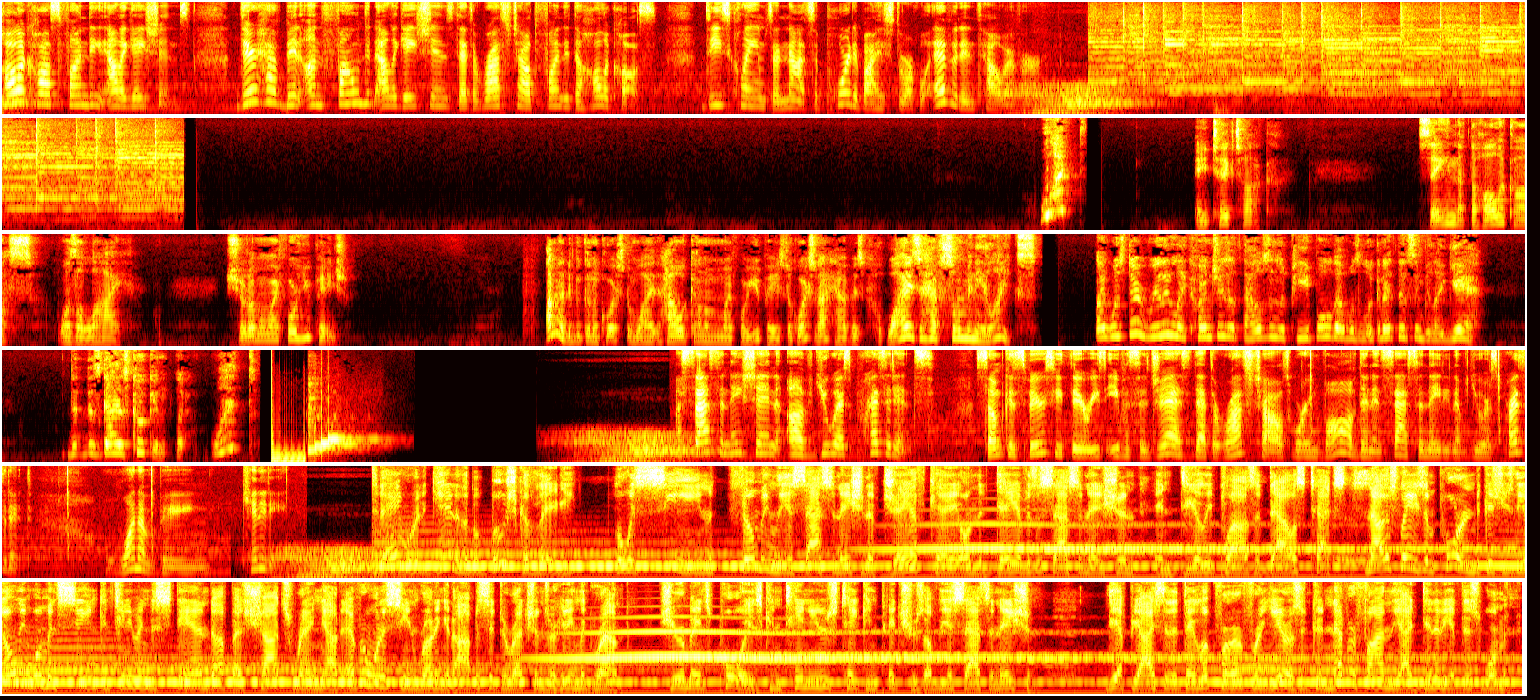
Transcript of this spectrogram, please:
Holocaust funding allegations. There have been unfounded allegations that the Rothschild funded the Holocaust. These claims are not supported by historical evidence, however. A TikTok saying that the Holocaust was a lie showed up on my For You page. I'm not even gonna question why how it got on my For You page. The question I have is why does it have so many likes? Like, was there really like hundreds of thousands of people that was looking at this and be like, yeah, th- this guy is cooking? Like, what? Assassination of U.S. presidents. Some conspiracy theories even suggest that the Rothschilds were involved in assassinating of U.S. president, one of being Kennedy. Today we're again to the babushka lady who was seen filming the assassination of JFK on the day of his assassination in Dealey Plaza, Dallas, Texas. Now this lady's important because she's the only woman seen continuing to stand up as shots rang out. Everyone is seen running in opposite directions or hitting the ground. She remains poised, continues taking pictures of the assassination. The FBI said that they looked for her for years and could never find the identity of this woman.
